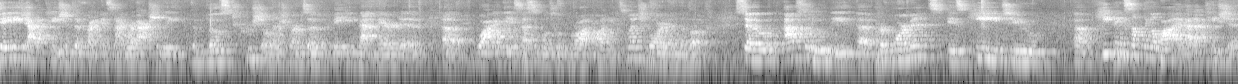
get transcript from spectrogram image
stage adaptations of Frankenstein were actually the most crucial in terms of making that narrative uh, widely accessible to a broad audience, much more than the book. So absolutely, uh, performance is key to uh, keeping something alive, adaptation.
